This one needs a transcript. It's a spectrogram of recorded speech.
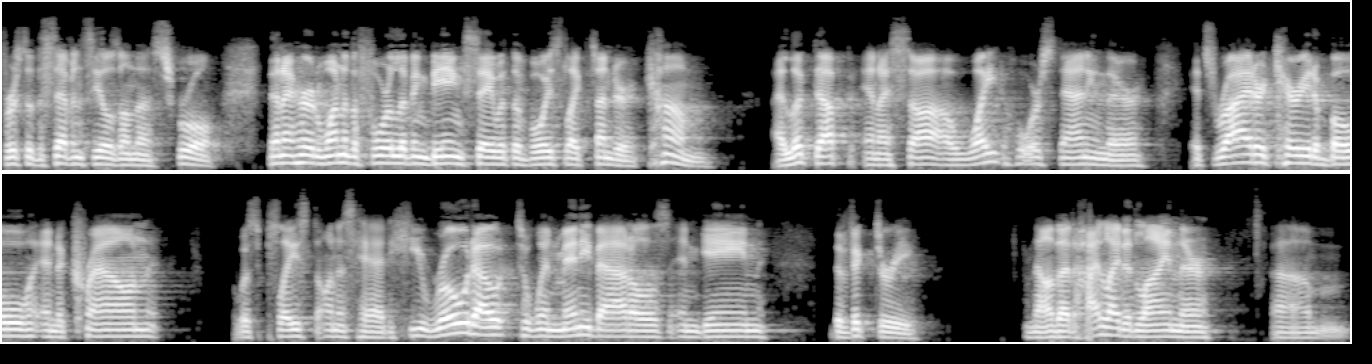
first of the seven seals on the scroll. Then I heard one of the four living beings say with a voice like thunder, Come. I looked up and I saw a white horse standing there. Its rider carried a bow and a crown was placed on his head. He rode out to win many battles and gain the victory. Now, that highlighted line there um,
